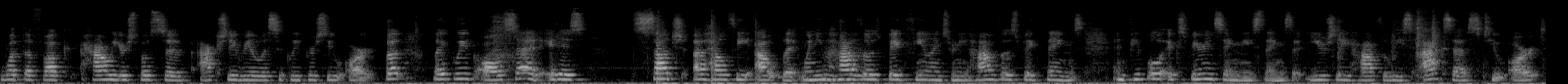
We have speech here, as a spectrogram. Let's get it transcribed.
what the fuck how you're supposed to actually realistically pursue art but like we've all said it is such a healthy outlet when you have Mhm. those big feelings when you have those big things and people experiencing these things that usually have the least access to art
